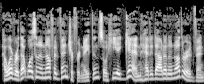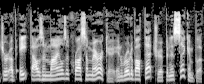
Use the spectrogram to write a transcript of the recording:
However, that wasn't enough adventure for Nathan, so he again headed out on another adventure of 8,000 miles across America and wrote about that trip in his second book,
